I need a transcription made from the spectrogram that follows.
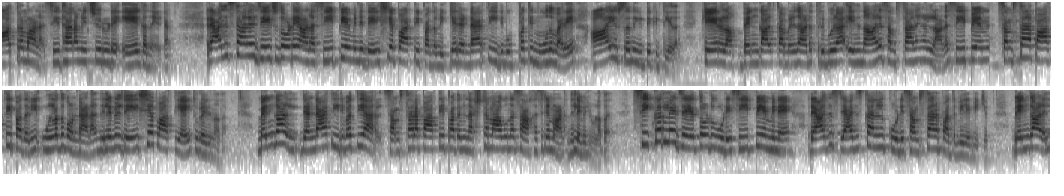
മാത്രമാണ് സീതാറാം യെച്ചൂരിയുടെ ഏക നേട്ടം. രാജസ്ഥാനിൽ ജയിച്ചതോടെയാണ് സി പി എമ്മിന്റെ ദേശീയ പാർട്ടി പദവിക്ക് രണ്ടായിരത്തി മുപ്പത്തി മൂന്ന് വരെ ആയുസ് നീട്ടിക്കിട്ടിയത്. കേരളം ബംഗാൾ തമിഴ്നാട് ത്രിപുര എന്നീ നാല് സംസ്ഥാനങ്ങളിലാണ് സി പി എം സംസ്ഥാന പാർട്ടി പദവി ഉള്ളതുകൊണ്ടാണ് നിലവിൽ ദേശീയ പാർട്ടിയായി തുടരുന്നത്. ബംഗാളിൽ രണ്ടായിരത്തി ഇരുപത്തിയാറിൽ സംസ്ഥാന പാർട്ടി പദവി നഷ്ടമാകുന്ന സാഹചര്യമാണ് നിലവിലുള്ളത്. സീക്കറിലെ ജയത്തോടുകൂടി സി പി എമ്മിന് രാജസ്ഥാനിൽ കൂടി സംസ്ഥാന പദവി ലഭിക്കും. ബംഗാളിൽ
